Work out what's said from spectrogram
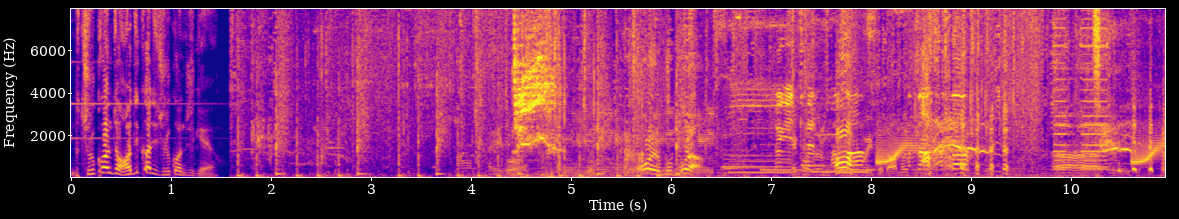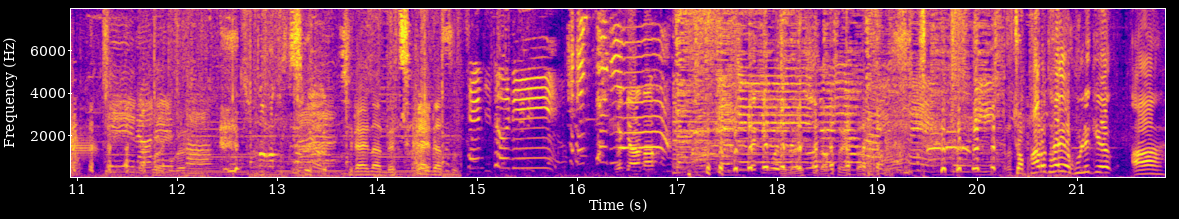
뭐줄건 좀 어디까지 줄 건 주게요? 아이고. 어 이거 뭐 뭐야? 저기 저 어. 나머지 아 지랄 났네 지랄 났어. 여기 하나? 이렇게 저 바로 타이어 굴릴게요. 아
